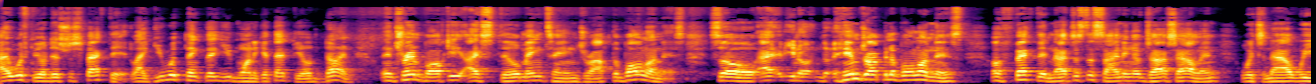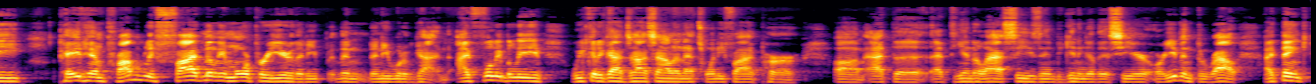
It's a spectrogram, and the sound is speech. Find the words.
I would feel disrespected. Like you would think that you'd want to get that deal done. And Trent Baalke, I still maintain dropped the ball on this. So, I, you know, him dropping the ball on this affected not just the signing of Josh Allen, which now we paid him probably five million more per year than he than than he would have gotten. I fully believe we could have got Josh Allen at 25 per um, at the at the end of last season, beginning of this year, or even throughout. I think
